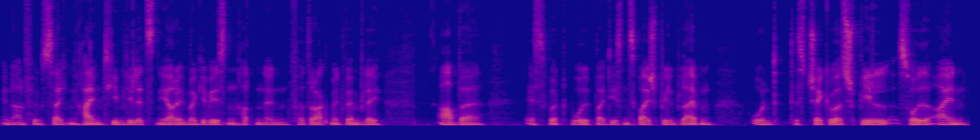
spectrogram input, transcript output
in Anführungszeichen Heimteam die letzten Jahre immer gewesen, hatten einen Vertrag mit Wembley. Aber es wird wohl bei diesen zwei Spielen bleiben. Und das Jaguars-Spiel soll ein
